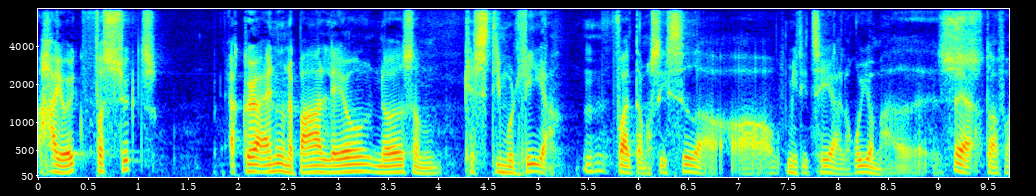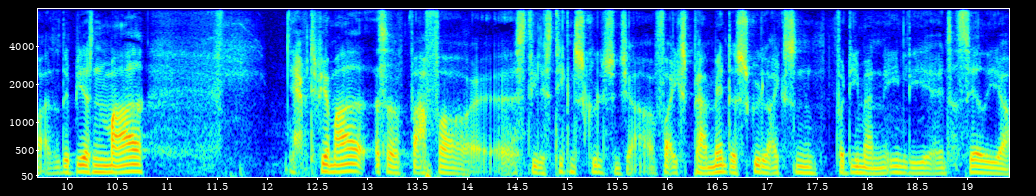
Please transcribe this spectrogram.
har jo ikke forsøgt at gøre andet end at bare lave noget, som kan stimulere mm-hmm. folk, der måske sidder og og mediterer eller ryger meget øh, Ja. stoffer. Altså det bliver sådan meget, ja, det bliver meget, altså bare for øh, stilistikkens skyld, synes jeg, og for eksperimentets skyld, og ikke sådan, fordi man egentlig er interesseret i at,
